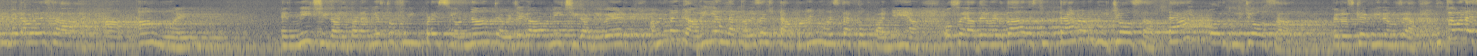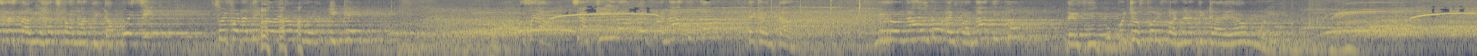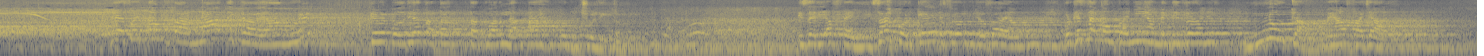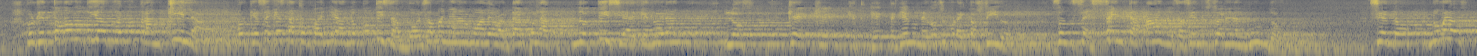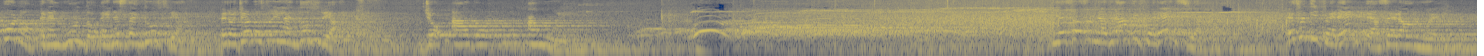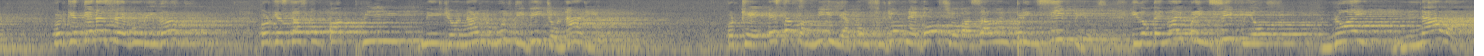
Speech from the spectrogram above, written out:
primera vez a, Amway en Michigan y para mí esto fue impresionante haber llegado a Michigan y ver, a mí no me cabía en la cabeza el tamaño de esta compañía, o sea, de verdad estoy tan orgullosa, tan orgullosa, pero es que miren, o sea, usted va a decir esta vieja es fanática, pues sí, soy fanática de Amway, ¿y qué? O sea, Shakira es fanática de cantar, Ronaldo es fanático del fútbol, pues yo soy fanática de Amway. que me podría tatuar la A con un chulito. Y sería feliz. ¿Sabes por qué? Estoy orgullosa de Amway. Porque esta compañía en 23 años nunca me ha fallado. Porque todos los días duermo tranquila, porque sé que esta compañía no cotiza en bolsa. Mañana me voy a levantar con la noticia de que no eran los que, tenían un negocio por ahí torcido. Son 60 años haciendo historia en el mundo, siendo números uno en el mundo en esta industria. Pero yo no estoy en la industria, yo hago Amway. Y eso es una gran diferencia. Eso es diferente a hacer Amway. Porque tienes seguridad. Porque estás con papi millonario, multibillonario. Porque esta familia construyó un negocio basado en principios. Y donde no hay principios, no hay nada.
